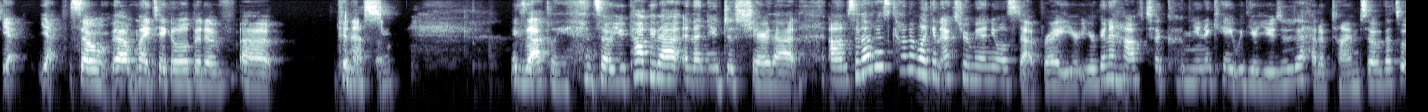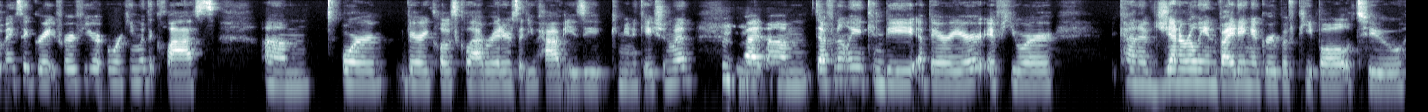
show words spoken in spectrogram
Yeah, yeah. So that might take a little bit of uh, finesse. Exactly. And so you copy that and then you just share that. Um, so that is kind of like an extra manual step, right? You're, you're going to mm-hmm. have to communicate with your users ahead of time. So that's what makes it great for if you're working with a class um, or very close collaborators that you have easy communication with. Mm-hmm. But um, definitely can be a barrier if you're kind of generally inviting a group of people to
